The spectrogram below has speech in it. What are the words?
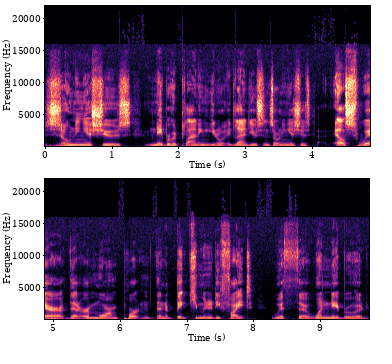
zoning issues, neighborhood planning, you know, land use and zoning issues elsewhere that are more important than a big community fight with uh, one neighborhood.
